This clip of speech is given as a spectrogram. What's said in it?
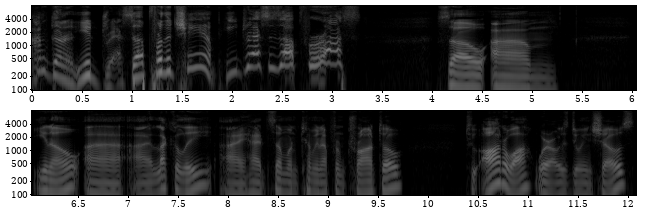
I'm gonna you dress up for the champ. He dresses up for us. So, um, you know, uh, I luckily I had someone coming up from Toronto to Ottawa where I was doing shows,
